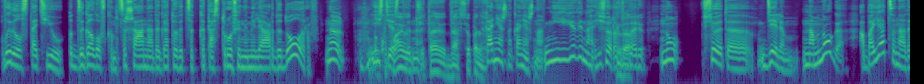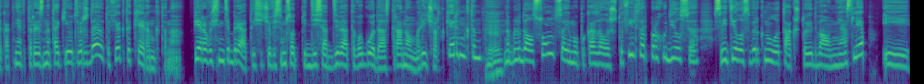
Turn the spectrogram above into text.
выдал статью под заголовком «США надо готовиться к катастрофе на миллиарды долларов». Ну, естественно. Покупают, читают, да, все понятно. Конечно, конечно. Не ее вина, еще раз да. говорю. Ну, все это делим на много, а бояться надо, как некоторые знатоки утверждают, эффекта Керрингтона. 1 сентября 1859 года астроном Ричард Керрингтон mm-hmm. наблюдал Солнце, ему показалось, что фильтр прохудился, светило сверкнуло так, что едва он не ослеп, и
